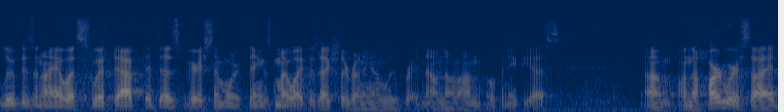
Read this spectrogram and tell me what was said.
Loop is an iOS Swift app that does very similar things. My wife is actually running on Loop right now, not on OpenAPS. Um, on the hardware side,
